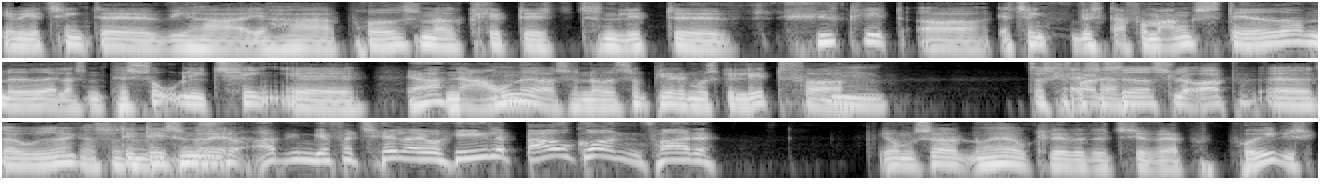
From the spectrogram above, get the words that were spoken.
Jamen, jeg tænkte, øh, vi har, jeg har prøvet sådan at klippe det sådan lidt øh, hyggeligt, og jeg tænkte, hvis der er for mange steder med, eller sådan personlige ting, øh, Ja. navne og sådan noget, så bliver det måske lidt for... Mm. Mm. Så skal folk Altså- sidde og slå op øh, derude, ikke? Altså Det, det er sådan, Slå op, jamen, jeg fortæller jo hele baggrunden for det. jo, men så, nu har jeg jo klippet det til at være poetisk.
